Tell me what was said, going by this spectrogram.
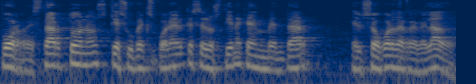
por restar tonos que subexponer que se los tiene que inventar el software de revelado.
